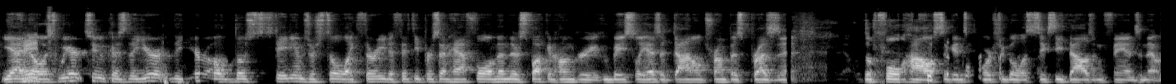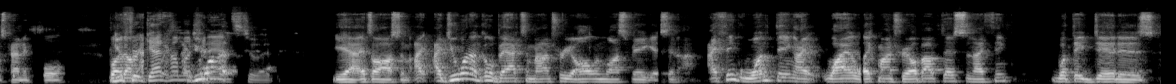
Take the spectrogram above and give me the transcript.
Yeah, hey, no, it's weird too because the year the Euro those stadiums are still like thirty to fifty percent half full, and then there's fucking Hungary who basically has a Donald Trump as president the full house against Portugal with 60,000 fans, and that was kind of cool. But you um, forget um, how much it wanna, adds to it. Yeah, it's awesome. I, I do want to go back to Montreal and Las Vegas. And I think one thing I why I like Montreal about this, and I think what they did is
